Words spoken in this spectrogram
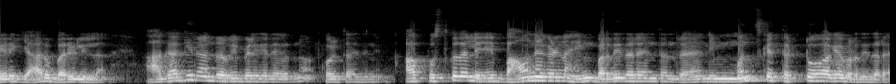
ಬೇರೆ ಯಾರು ಬರೀಲಿಲ್ಲ. ಹಾಗಾಗಿ ನಾನು ರವಿ ಬೆಳಗೆರೆ ಅವ್ರನ್ನ ಕೊಳ್ತಾ ಇದ್ದೀನಿ. ಆ ಪುಸ್ತಕದಲ್ಲಿ ಭಾವನೆಗಳನ್ನ ಹೆಂಗೆ ಬರೆದಿದ್ದಾರೆ ಅಂತಂದರೆ ನಿಮ್ಮ ಮನಸ್ಸಿಗೆ ತಟ್ಟುವ ಹಾಗೆ ಬರೆದಿದ್ದಾರೆ.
